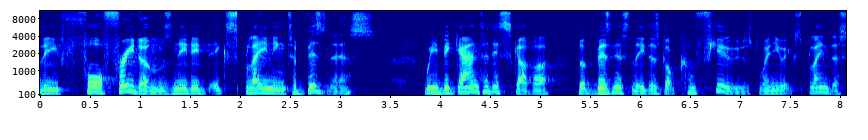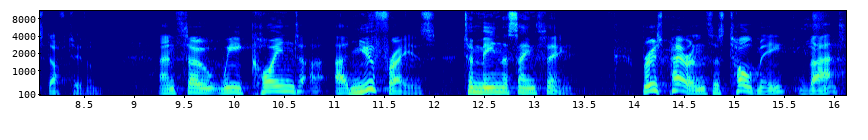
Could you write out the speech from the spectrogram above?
the four freedoms needed explaining to business, we began to discover that business leaders got confused when you explained this stuff to them. And so we coined a, a new phrase to mean the same thing. Bruce Perens has told me that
